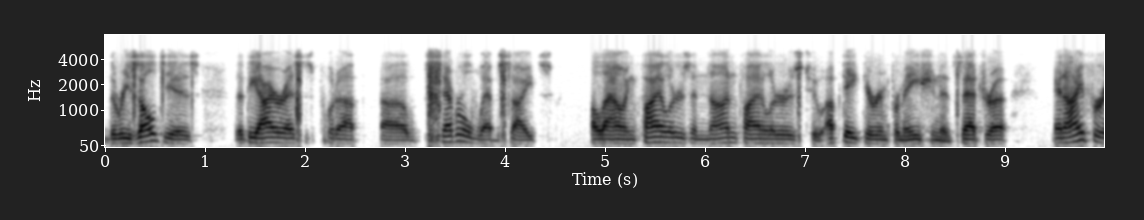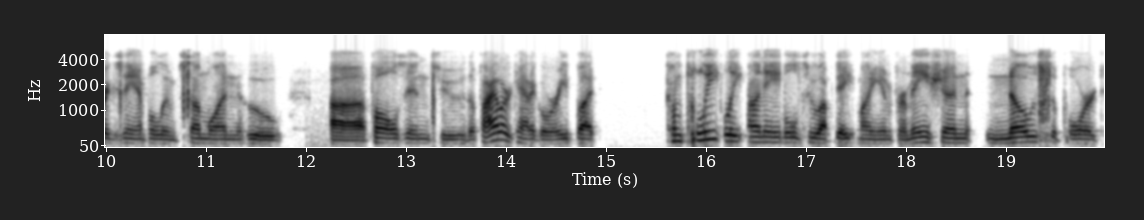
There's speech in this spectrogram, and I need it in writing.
The result is that the IRS has put up uh, several websites allowing filers and non-filers to update their information, etc. And I, for example, am someone who uh, falls into the filer category, but completely unable to update my information, no support.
